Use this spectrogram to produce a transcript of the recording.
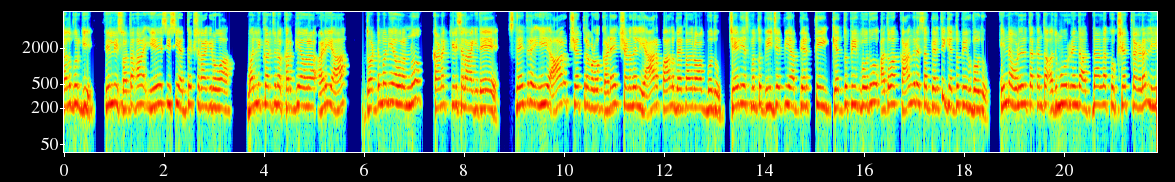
ಕಲಬುರ್ಗಿ. ಇಲ್ಲಿ ಸ್ವತಃ ಎಐಸಿಸಿ ಅಧ್ಯಕ್ಷರಾಗಿರುವ ಮಲ್ಲಿಕಾರ್ಜುನ ಖರ್ಗೆ ಅವರ ಅಳಿಯ ದೊಡ್ಡಮನಿ ಅವರನ್ನು ಕಣಕ್ಕಿಳಿಸಲಾಗಿದೆ. ಸ್ನೇಹಿತರೆ, ಈ ಆರು ಕ್ಷೇತ್ರಗಳು ಕಡೆ ಕ್ಷಣದಲ್ಲಿ ಯಾರ ಪಾಲು ಬೇಕಾದ್ರೂ ಆಗ್ಬೋದು. ಜೆಡಿಎಸ್ ಮತ್ತು ಬಿಜೆಪಿ ಅಭ್ಯರ್ಥಿ ಗೆದ್ದು ಪೀಗಬಹುದು ಅಥವಾ ಕಾಂಗ್ರೆಸ್ ಅಭ್ಯರ್ಥಿ ಗೆದ್ದು ಪೀಗಬಹುದು ಇನ್ನ ಉಳಿದಿರತಕ್ಕಂತ ಹದಿಮೂರರಿಂದ ಹದಿನಾಲ್ಕು ಕ್ಷೇತ್ರಗಳಲ್ಲಿ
